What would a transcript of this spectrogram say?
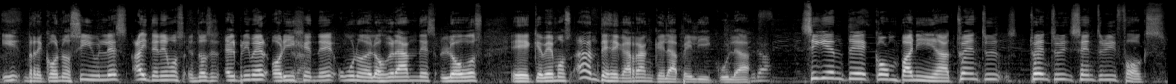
y reconocibles. Ahí tenemos entonces el primer origen de uno de los grandes logos eh, que vemos antes de que arranque la película. Mirá. Siguiente compañía, 20, 20th Century Fox.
